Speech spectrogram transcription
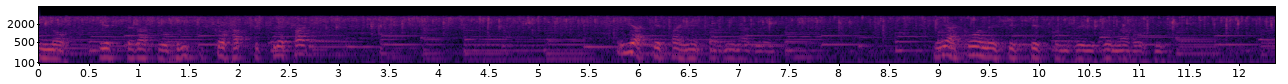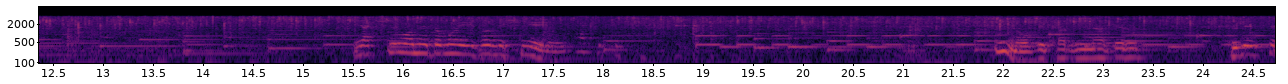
No, jeszcze raz obrócić, trochę przyklepać. Jakie fajne karminadle. Jak one się cieszą, że je żona robi. Jak się one do mojej żony śmieją. I nowy karminadel, chce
